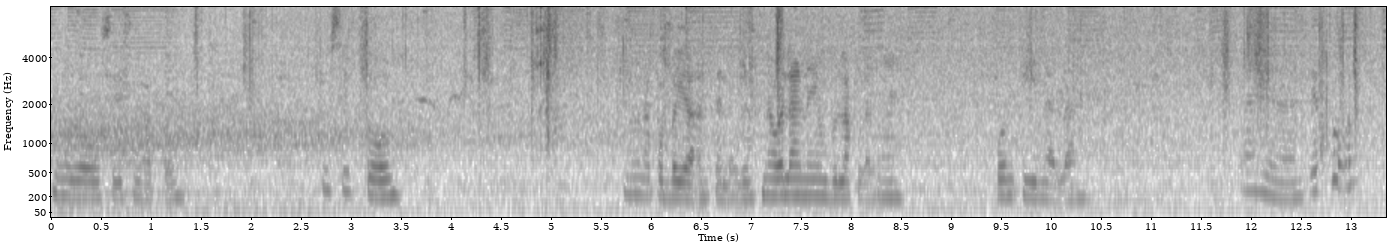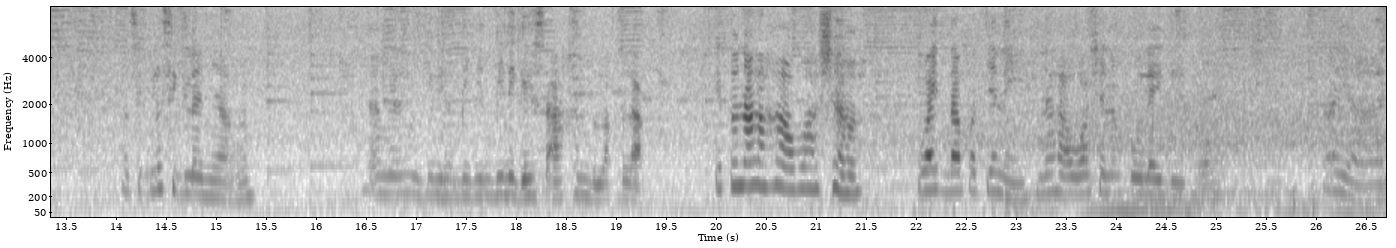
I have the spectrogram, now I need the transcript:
Yung roses na to. Tapos ito. Ano, napabayaan talaga. Nawala na yung bulaklak niya. Konti na lang. Ayan. Ito. ah. Sigla-sigla niya. oh. Dami rin bin- binigay sa akin bulaklak. Ito nahahawa siya. White dapat yan eh. Nahawa siya ng kulay dito. Ayan.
